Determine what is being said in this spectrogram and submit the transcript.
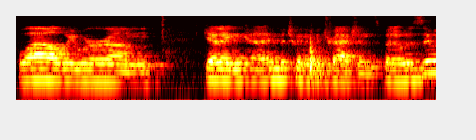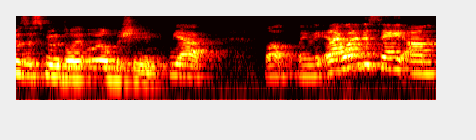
while we were um, getting uh, in between the contractions. But it was it was a smooth oiled machine. Yeah. Well, maybe. And I wanted to say, um,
